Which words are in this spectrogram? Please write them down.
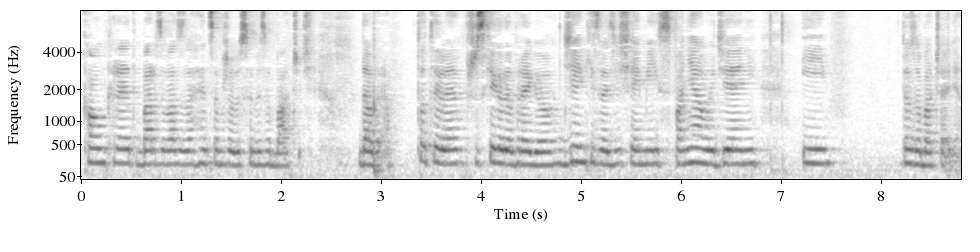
konkret. Bardzo Was zachęcam, żeby sobie zobaczyć. Dobra, to tyle. Wszystkiego dobrego. Dzięki za dzisiaj. Miej wspaniały dzień i do zobaczenia.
